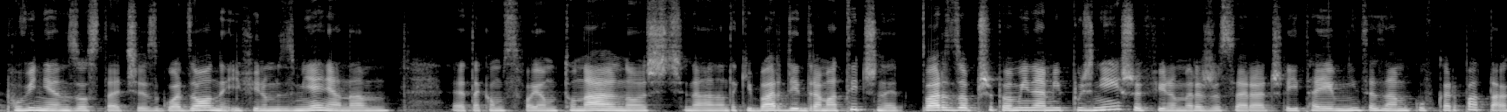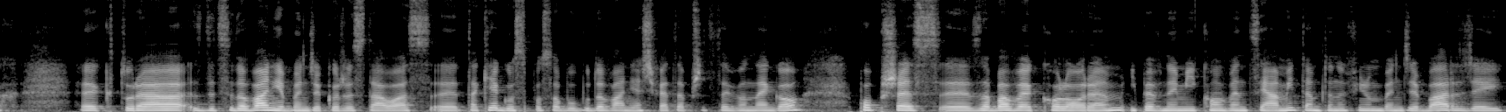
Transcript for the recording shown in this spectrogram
powinien zostać zgładzony i film zmienia nam taką swoją tonalność na, na, taki bardziej dramatyczny. Bardzo przypomina mi późniejszy film reżysera, czyli Tajemnice Zamku w Karpatach, E, która zdecydowanie będzie korzystała z e, takiego sposobu budowania świata przedstawionego poprzez e, zabawę kolorem i pewnymi konwencjami. Tamten film będzie bardziej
